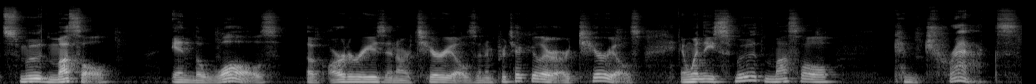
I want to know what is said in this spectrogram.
smooth muscle in the walls of arteries and arterioles, and in particular arterioles. And when the smooth muscle contracts,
